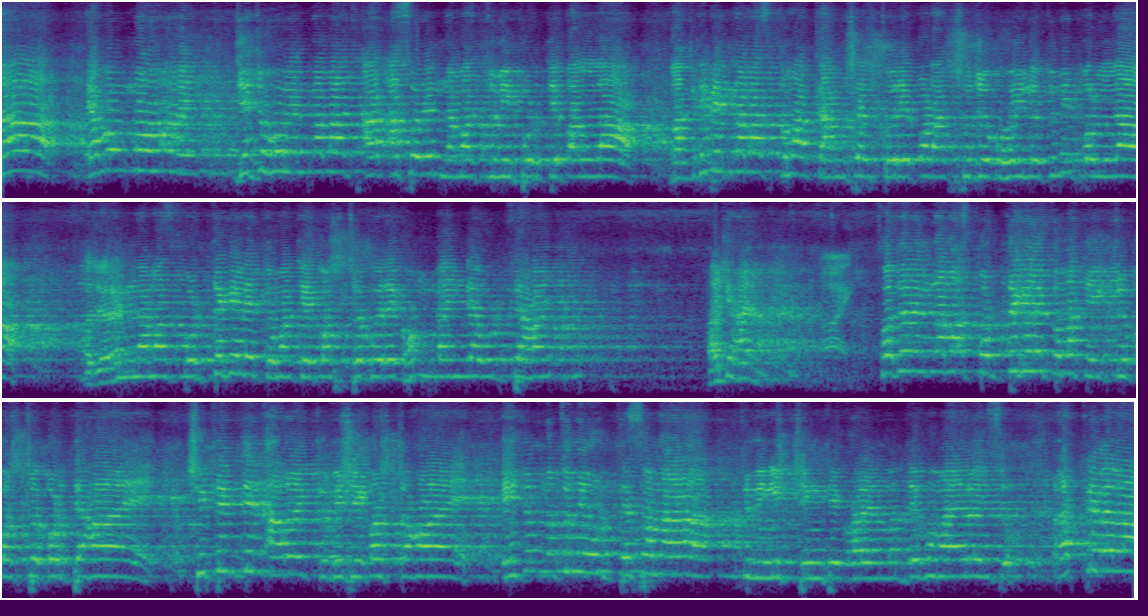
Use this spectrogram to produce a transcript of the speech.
না, এমন নয় যে জোহরের নামাজ আর আসরের নামাজ তুমি পড়তে পারলা। মাগরিবের নামাজ তোমার কাম শেষ করে পড়ার সুযোগ হইল, তুমি পড়লা। হজরের নামাজ পড়তে গেলে তোমাকে কষ্ট করে ঘুম ভাঙ্গা উঠতে হয়। হয় কি হয় না? ফজরের নামাজ পড়তে গেলে তোমাকে একটু কষ্ট করতে হয়। শীতের দিন আরও একটু বেশি কষ্ট হয়। এই জন্য তুমি উঠতেছো না। তুমি নিশ্চিন্তে ঘরের মধ্যে ঘুমায় রয়েছো। রাত্রিবেলা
